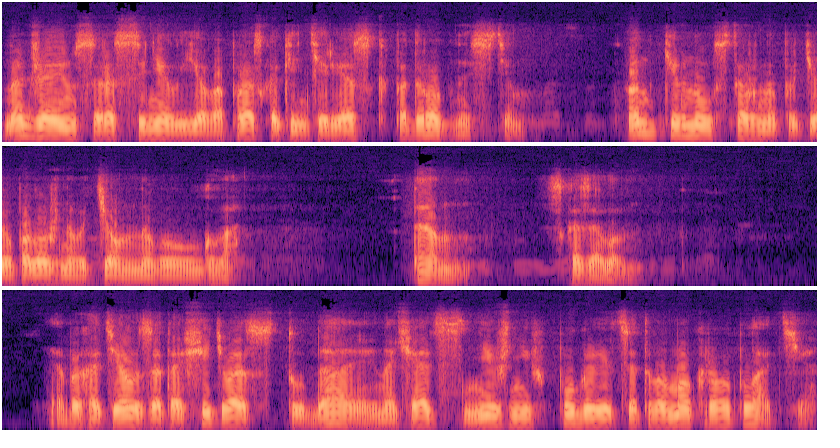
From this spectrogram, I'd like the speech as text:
Но Джеймс расценил ее вопрос как интерес к подробностям. Он кивнул в сторону противоположного темного угла. «Там», — сказал он, — я бы хотел затащить вас туда и начать с нижних пуговиц этого мокрого платья.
